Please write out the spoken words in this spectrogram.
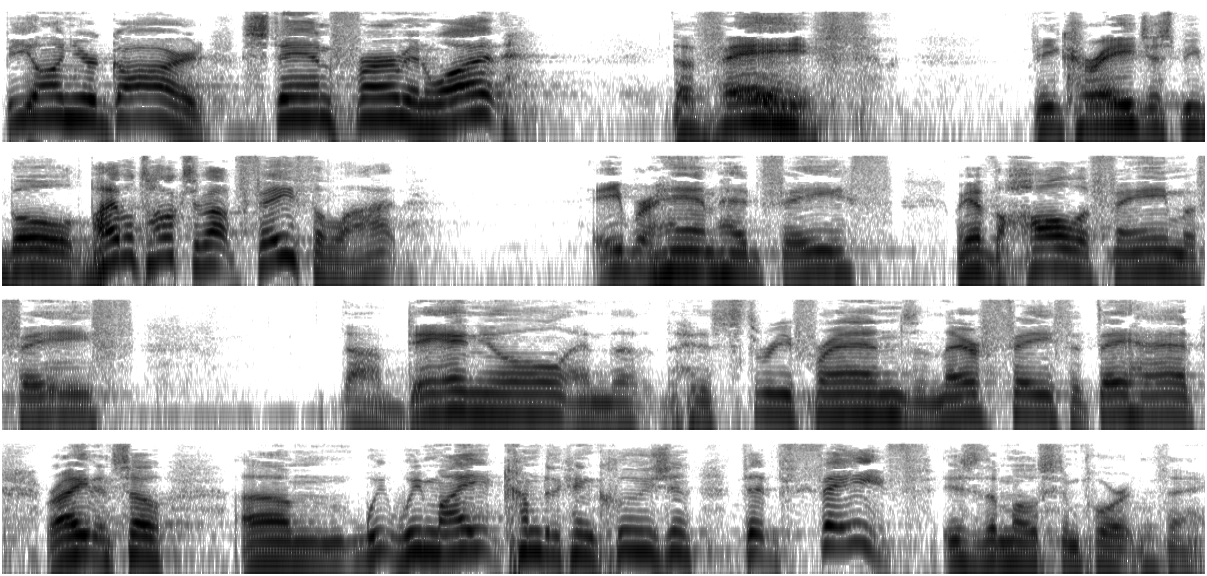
be on your guard, stand firm in what? The faith. Be courageous, be bold. The Bible talks about faith a lot. Abraham had faith. We have the Hall of Fame of faith. Um, Daniel and the, his three friends and their faith that they had, right? And so um, we, we might come to the conclusion that faith is the most important thing.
